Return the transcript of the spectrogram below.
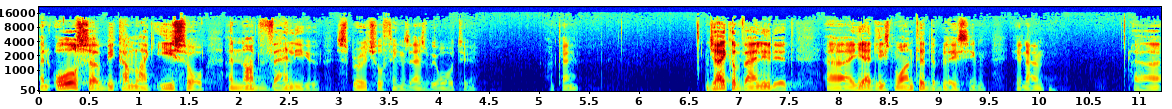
and also become like Esau and not value spiritual things as we ought to. Okay? Jacob valued it. Uh, he at least wanted the blessing, you know. Uh,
